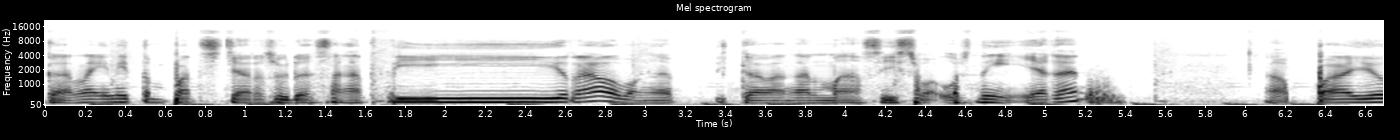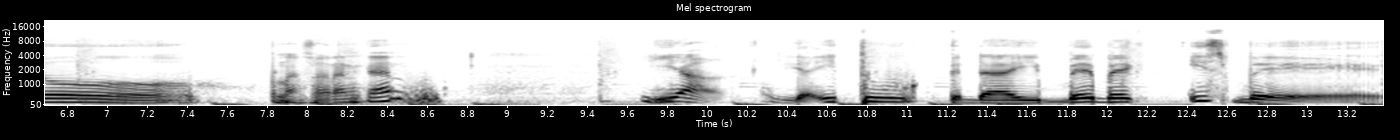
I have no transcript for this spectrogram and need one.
Karena ini tempat secara sudah sangat viral banget di kalangan mahasiswa USNI ya kan? Apa yo? Penasaran kan ya yaitu kedai bebek isbek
